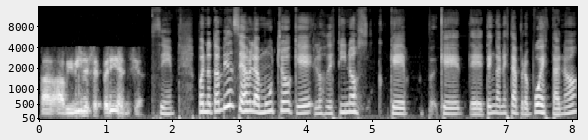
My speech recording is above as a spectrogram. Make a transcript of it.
a, vivir esa experiencia. Sí. Bueno, también se habla mucho que los destinos que que eh, tengan esta propuesta, ¿no?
